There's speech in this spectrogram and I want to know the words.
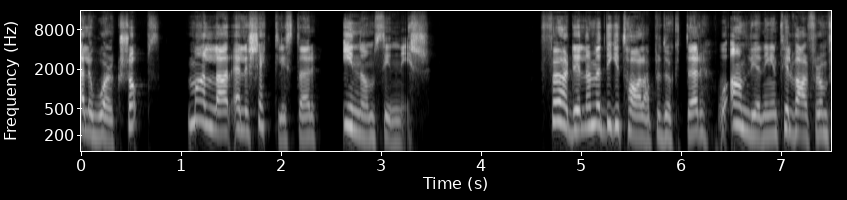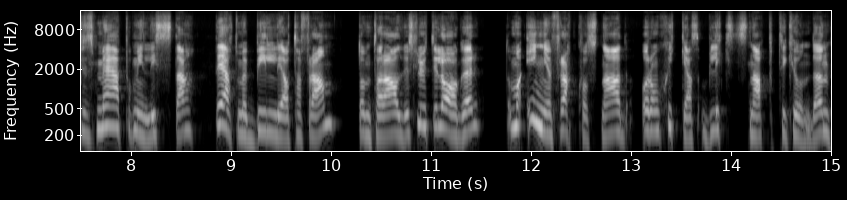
eller workshops, mallar eller checklistor inom sin nisch. Fördelen med digitala produkter och anledningen till varför de finns med på min lista det är att de är billiga att ta fram, de tar aldrig slut i lager, de har ingen fraktkostnad och de skickas blixtsnabbt till kunden.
